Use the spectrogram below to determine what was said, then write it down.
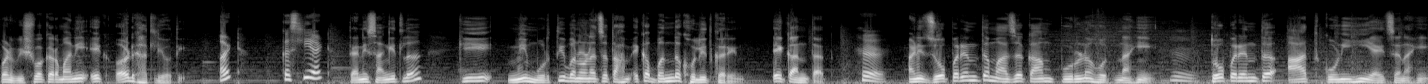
पण विश्वकर्मानी एक अट घातली होती. अट? कसली अट? त्यांनी सांगितलं की मी मूर्ती बनवण्याचं काम एका बंद खोलीत करीन एकांतात. आणि जोपर्यंत माझं काम पूर्ण होत नाही तोपर्यंत आत कोणीही यायचं नाही.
